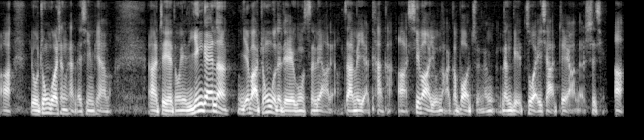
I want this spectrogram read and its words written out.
啊？有中国生产的芯片吗？啊，这些东西应该呢也把中国的这些公司亮亮，咱们也看看啊。希望有哪个报纸能能给做一下这样的事情啊。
